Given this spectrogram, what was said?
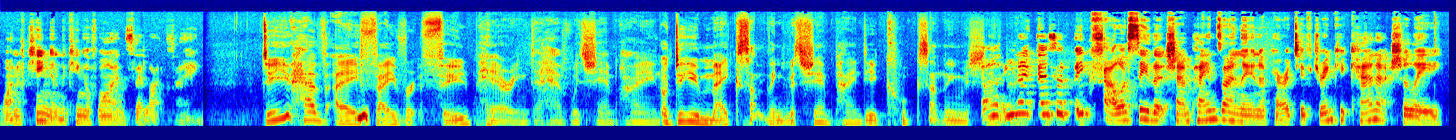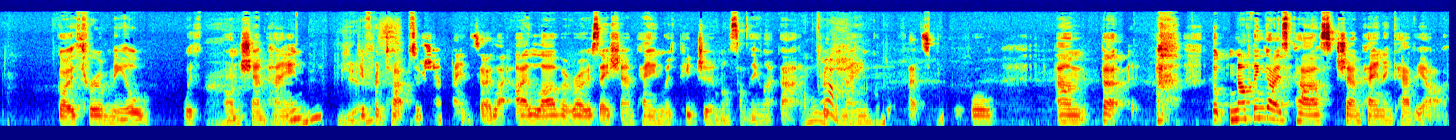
wine of king and the king of wines. They like saying. Do you have a favorite food pairing to have with champagne, or do you make something with champagne? Do you cook something with Uh, champagne? you know, there's a big fallacy that champagne's only an aperitif drink. You can actually go through a meal with on champagne, Yes. different types of champagne. So, like, I love a rosé champagne with pigeon or something like that Oh. for the main. That's beautiful. Um, but look, nothing goes past champagne and caviar.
